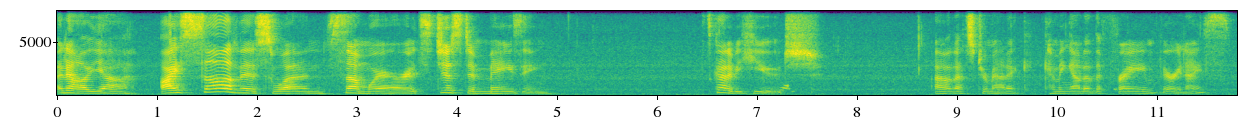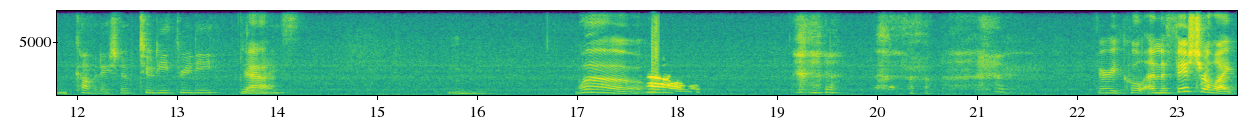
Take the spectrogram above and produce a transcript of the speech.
Now, yeah, I saw this one somewhere. It's just amazing. It's got to be huge. Oh, that's dramatic. Coming out of the frame. Very nice. Combination of 2D, 3D. Very Yeah. nice. Mm-hmm. Whoa. Wow. Very cool. And the fish are like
